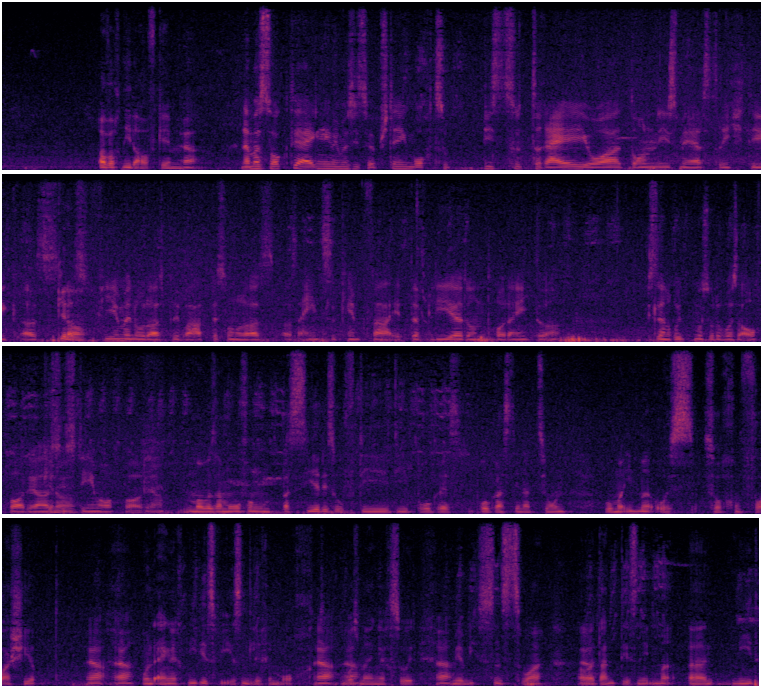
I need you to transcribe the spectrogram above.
einfach nicht aufgeben. ja. Na, man sagt ja eigentlich, wenn man sich selbstständig macht, so bis zu drei Jahre, dann ist man erst richtig als, Genau. als Firmen oder als Privatperson oder als, als Einzelkämpfer etabliert und hat eigentlich da ein bisschen einen Rhythmus oder was aufbaut, ja, ein Genau. System aufbaut. Ja. Was am Anfang passiert, ist oft die, die Progress, Prokrastination, wo man immer alles Sachen vorschiebt Ja, ja, und eigentlich nie das Wesentliche macht, Ja, was man eigentlich sollte. Ja. Wir wissen es zwar, aber dann das nicht, mehr, äh, nicht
